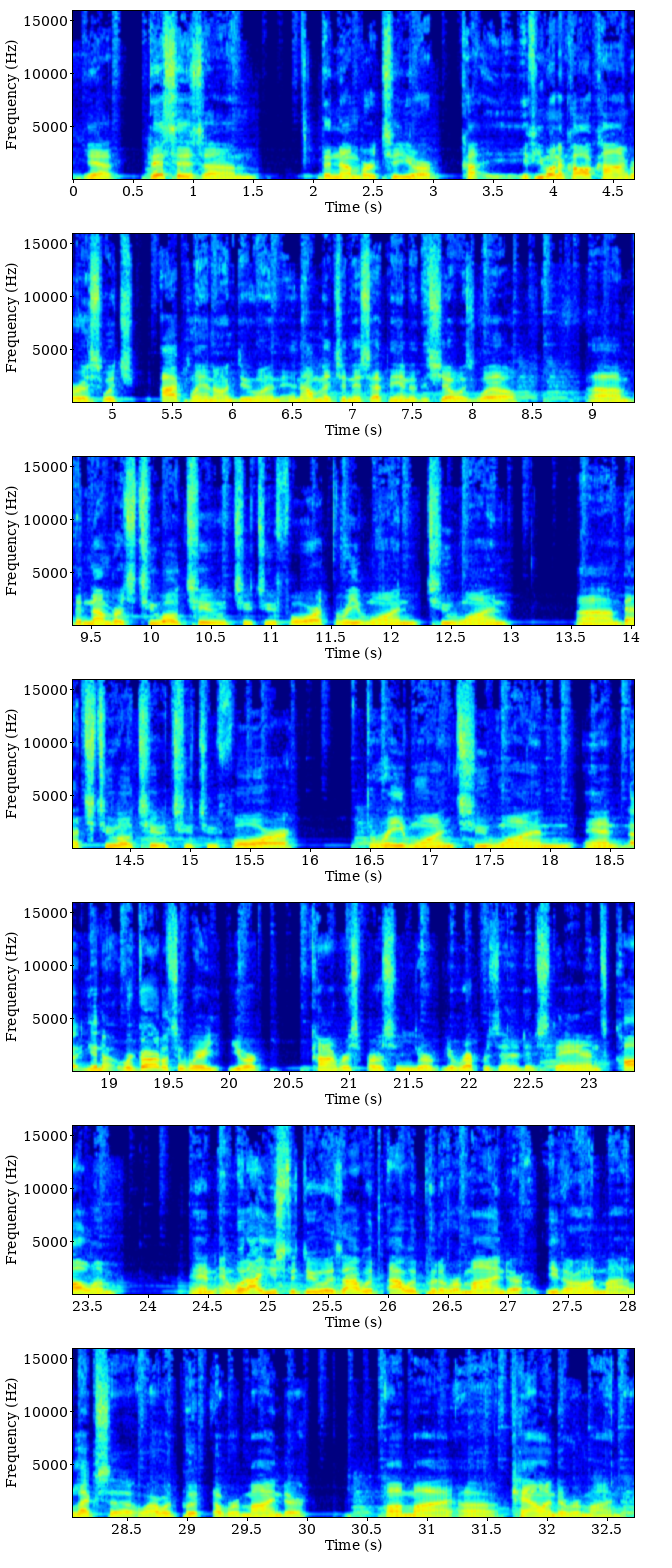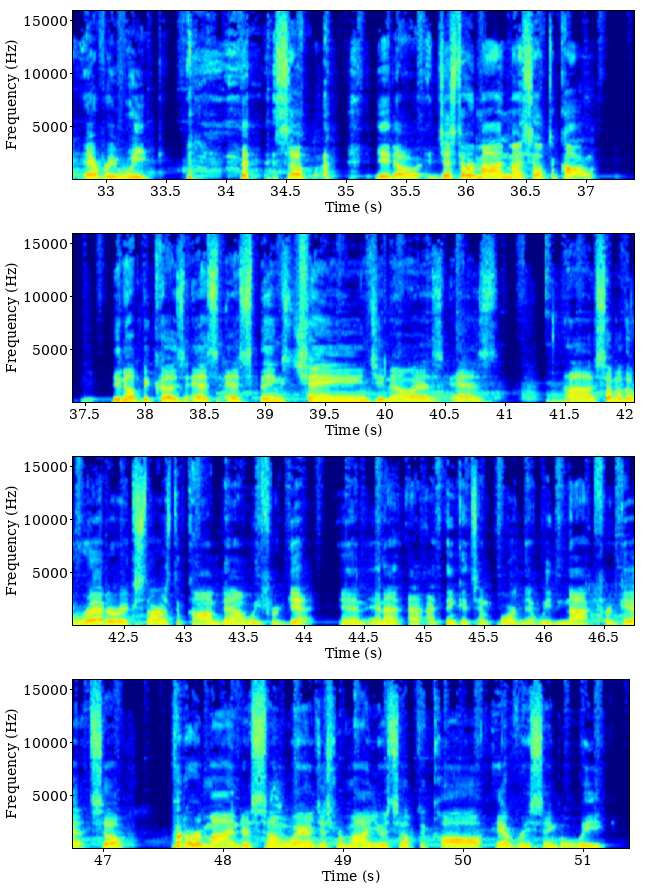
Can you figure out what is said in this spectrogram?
Yeah, this is um, the number to your, if you want to call Congress, which I plan on doing, and I'll mention this at the end of the show as well. Um, the number is 202 224 3121. Um, that's 202 224 3121. And, no, you know, regardless of where your congressperson, your your representative stands, call them. And and what I used to do is I would I would put a reminder either on my Alexa or I would put a reminder on my uh, calendar reminder every week. so you know, just to remind myself to call them. You know, because as as things change, you know, as as uh, some of the rhetoric starts to calm down, we forget. And and I, I think it's important that we not forget. So put a reminder somewhere and just remind yourself to call every single week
